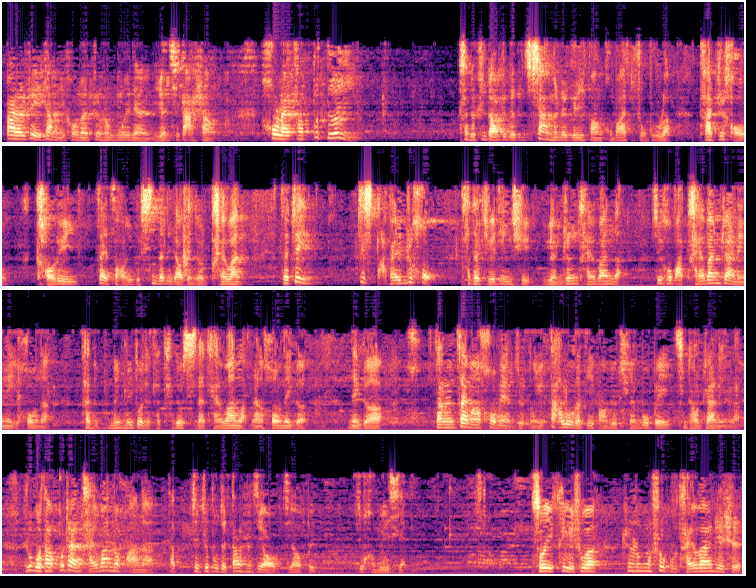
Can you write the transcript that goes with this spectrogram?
败了这一仗以后呢，郑成功有点元气大伤。后来他不得已，他就知道这个厦门这个地方恐怕守不住了，他只好考虑再找一个新的立脚点，就是台湾。在这这次打败之后，他才决定去远征台湾的。最后把台湾占领了以后呢，他就没没多久，他他就死在台湾了。然后那个那个，当然再往后面就等于大陆的地方就全部被清朝占领了。如果他不占台湾的话呢，他这支部队当时就要就要被就很危险。所以可以说，郑成功收复台湾，这是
